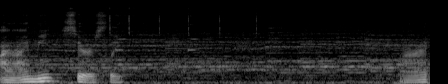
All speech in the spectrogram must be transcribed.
And I mean, seriously. Alright.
